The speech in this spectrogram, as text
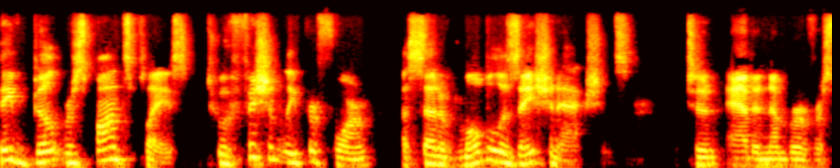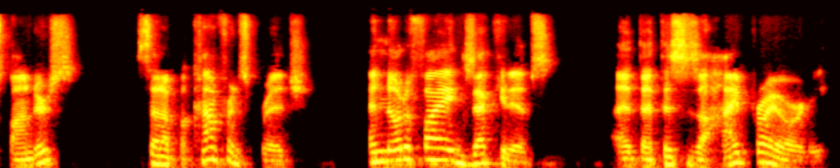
they've built response plays to efficiently perform a set of mobilization actions to add a number of responders, set up a conference bridge, and notify executives uh, that this is a high priority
